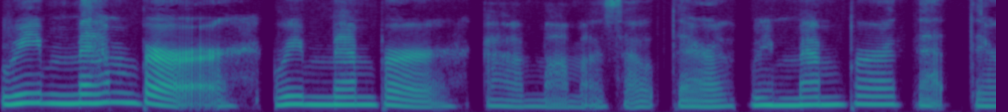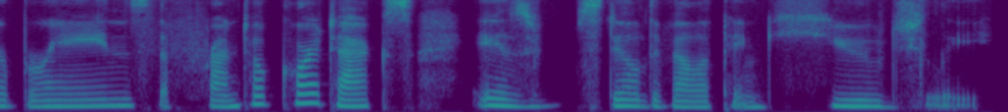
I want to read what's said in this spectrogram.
remember remember uh, mamas out there remember that their brains the frontal cortex is still developing hugely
